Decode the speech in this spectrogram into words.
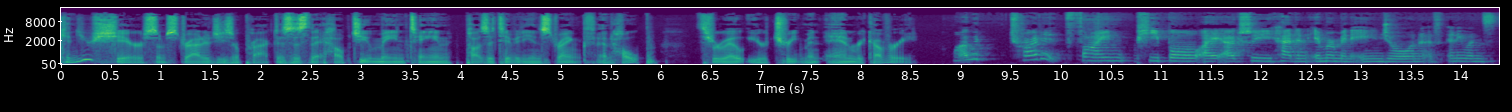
Can you share some strategies or practices that helped you maintain positivity and strength and hope throughout your treatment and recovery? Well, I would try to find people. I actually had an Imerman angel, and if anyone's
